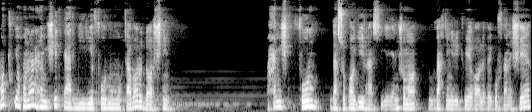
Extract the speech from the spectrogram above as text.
ما توی هنر همیشه درگیری فرم و محتوا رو داشتیم. و همیشه فرم دست و پاگیر هست دیگه. یعنی شما وقتی میرید توی قالب گفتن شعر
